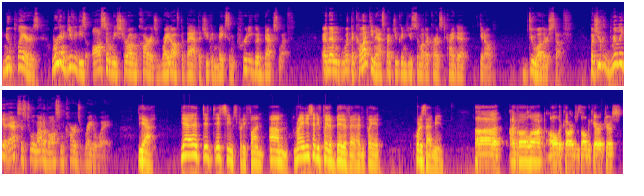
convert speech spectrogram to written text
new players, we're going to give you these awesomely strong cards right off the bat that you can make some pretty good decks with." And then with the collecting aspect, you can use some other cards to kind of, you know, do other stuff. But you can really get access to a lot of awesome cards right away. Yeah, yeah, it it, it seems pretty fun. Um, Ryan, you said you've played a bit of it. Have you played? What does that mean? Uh, I've unlocked all the cards with all the characters,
